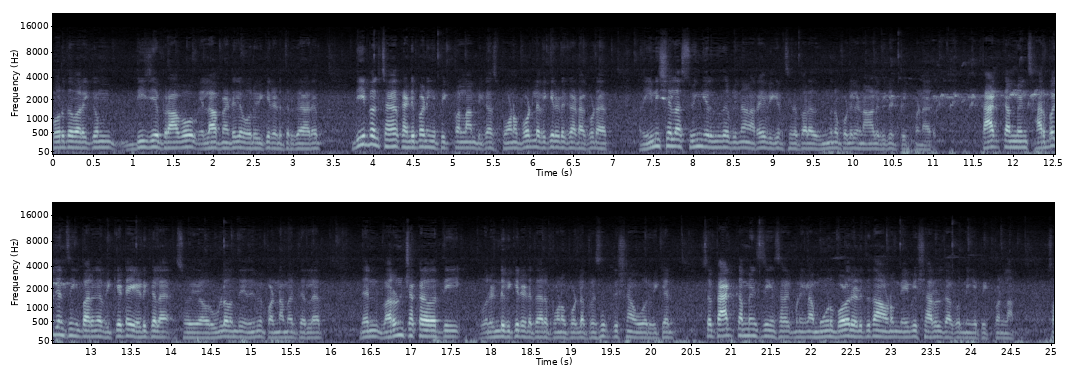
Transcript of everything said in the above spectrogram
பொறுத்த வரைக்கும் டிஜே பிராவோ எல்லா மேட்லையும் ஒரு விக்கெட் எடுத்திருக்காரு. தீபக் சகர் கண்டிப்பாக நீங்கள் பிக் பண்ணலாம். பிகாஸ் போன போட்டில் விக்கெட் எடுக்காட்டா கூட அது இனிஷியலாக ஸ்விங் இருந்தது அப்படின்னா நிறைய விக்கெட்ஸ் எடுப்பார். அது முந்தின போட்டியில் நாலு விக்கெட் பிக் பண்ணார். பேட் கம்மின்ஸ் ஹர்பஜன் சிங் பாருங்கள் விக்கெட்டே எடுக்கலை. ஸோ அவர் உள்ளே வந்து எதுவுமே பண்ண மாதிரி தெரில தென் வருண் சக்கரவர்த்தி ஒரு ரெண்டு விக்கெட் எடுத்தார் போன போட்டில். பிரசித் கிருஷ்ணா ஒரு விக்கெட் ஸோ பேட் கம்மின்ஸ் நீங்கள் செலக்ட் பண்ணிக்கலாம். மூணு பவுலர் எடுத்து தான் ஆகணும். மேபி ஷாருல் தாக்கூர் நீங்கள் பிக் பண்ணலாம். ஸோ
